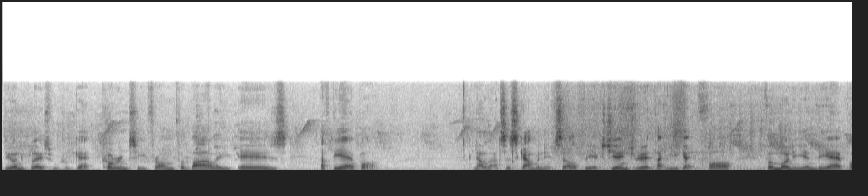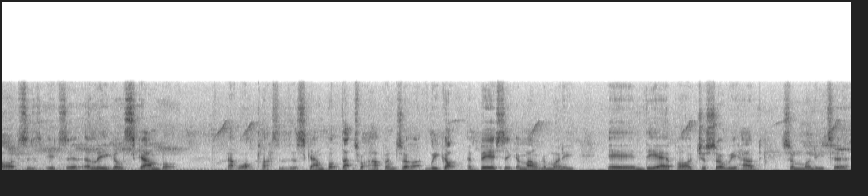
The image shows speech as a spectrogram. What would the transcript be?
the only place we could get currency from for Bali is at the airport. Now that's a scam in itself. The exchange rate that you get for for money in the airports is it's a, a legal scam but that won't class as a scam but that's what happened. So uh, we got a basic amount of money in the airport just so we had some money to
